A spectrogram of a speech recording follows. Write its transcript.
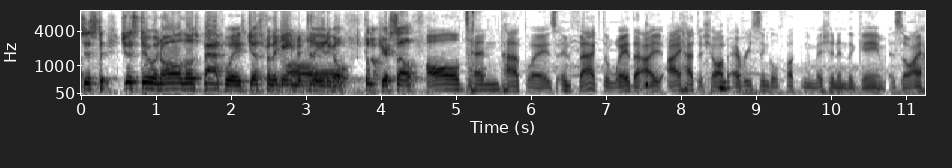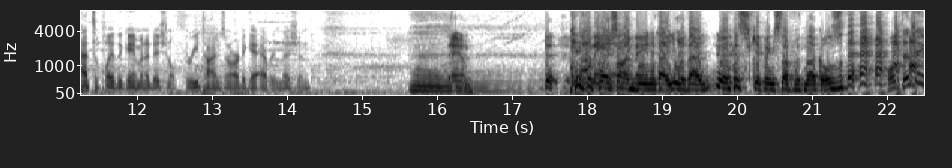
Just just doing all those pathways just for the game to tell you to go fuck yourself. all 10 pathways. In fact, the way that I, I had to show off every single fucking mission in the game, so I had to play the game an additional three times in order to get every mission. Damn. You can play Sonic my Boom without you without uh, skipping stuff with Knuckles. uh, Well, didn't they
